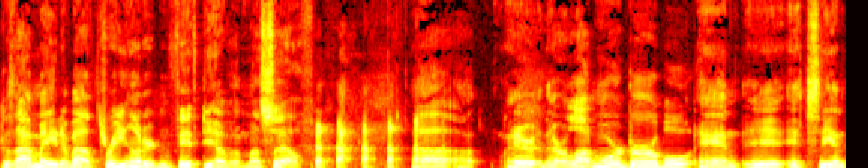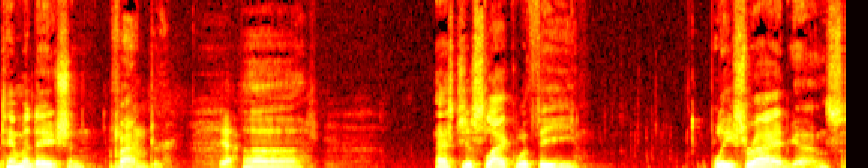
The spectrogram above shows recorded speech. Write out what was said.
because I made about 350 of them myself. uh, they're they're a lot more durable, and it's the intimidation factor. Yeah. That's just like with the police riot guns,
